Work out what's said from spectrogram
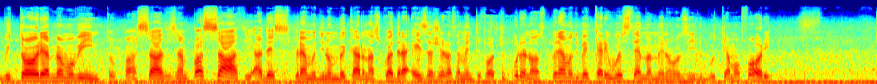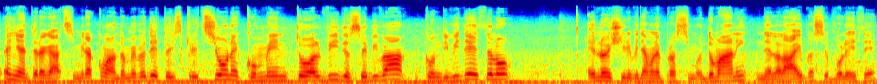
vittoria abbiamo vinto, passati siamo passati, adesso speriamo di non beccare una squadra esageratamente forte, oppure no, speriamo di beccare i West Ham almeno così li buttiamo fuori. E niente ragazzi, mi raccomando, mi avete detto iscrizione, commento al video se vi va, condividetelo e noi ci rivediamo nel prossimo domani nella live se volete.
